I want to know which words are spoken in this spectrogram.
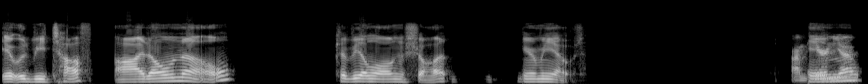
It would be tough. I don't know. Could be a long shot. Hear me out. I'm hearing you. Out.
